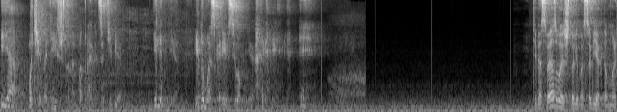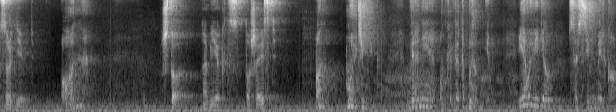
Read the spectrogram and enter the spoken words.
И я очень надеюсь, что она понравится тебе. Или мне. Я думаю, скорее всего, мне. Тебя связывает что-либо с объектом 049? Он? Что? Объект 106? Он мой ученик. Вернее, он когда-то был им. Я его видел совсем мельком.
